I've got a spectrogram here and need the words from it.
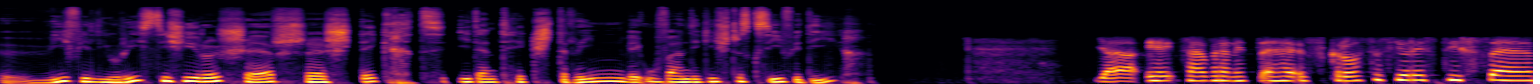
Wie viel juristische Recherche steckt in dem Text drin? Wie aufwendig ist das für dich? Ja, ich selber habe nicht äh, ein grosses juristisches äh,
